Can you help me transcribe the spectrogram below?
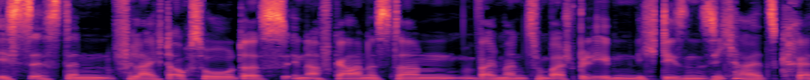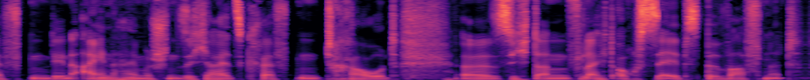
Ist es denn vielleicht auch so, dass in Afghanistan, weil man zum Beispiel eben nicht diesen Sicherheitskräften, den einheimischen Sicherheitskräften traut, äh, sich dann vielleicht auch selbst bewaffnet?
